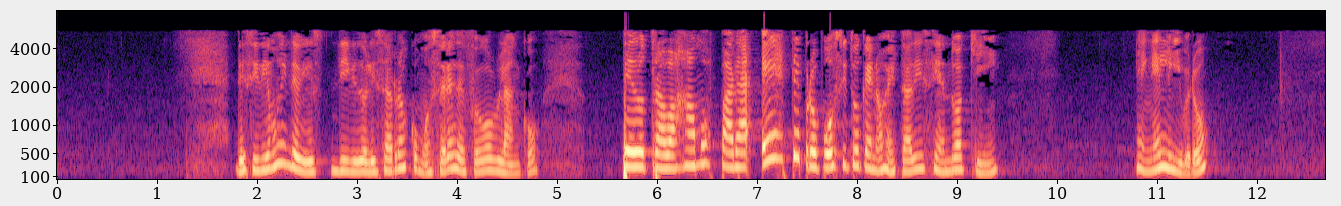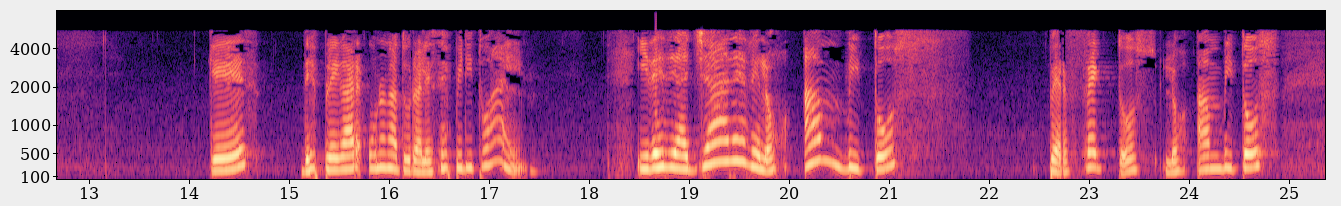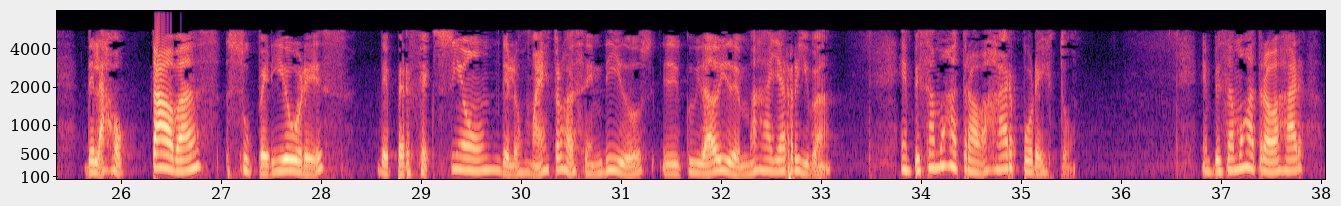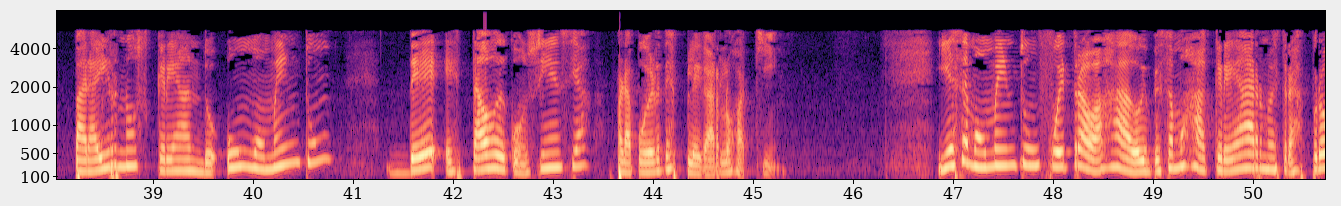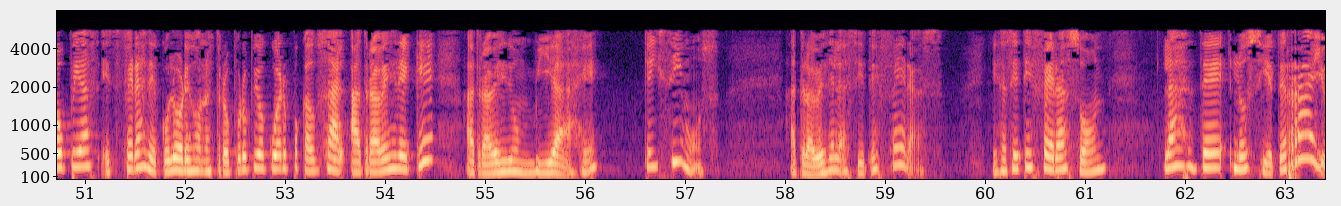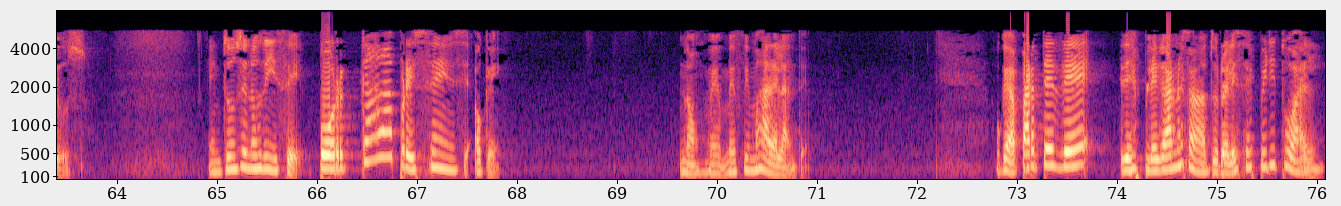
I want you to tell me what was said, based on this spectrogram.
decidimos individualizarnos como seres de fuego blanco, pero trabajamos para este propósito que nos está diciendo aquí en el libro, que es desplegar una naturaleza espiritual. Y desde allá, desde los ámbitos perfectos, los ámbitos de las octavas superiores, de perfección de los maestros ascendidos y de cuidado y de más allá arriba, empezamos a trabajar por esto. Empezamos a trabajar para irnos creando un momentum de estado de conciencia para poder desplegarlos aquí. Y ese momentum fue trabajado, empezamos a crear nuestras propias esferas de colores o nuestro propio cuerpo causal. ¿A través de qué? A través de un viaje que hicimos a través de las siete esferas. Esas siete esferas son las de los siete rayos. Entonces nos dice, por cada presencia, ok, no, me, fui más adelante. Ok, aparte de desplegar nuestra naturaleza espiritual,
